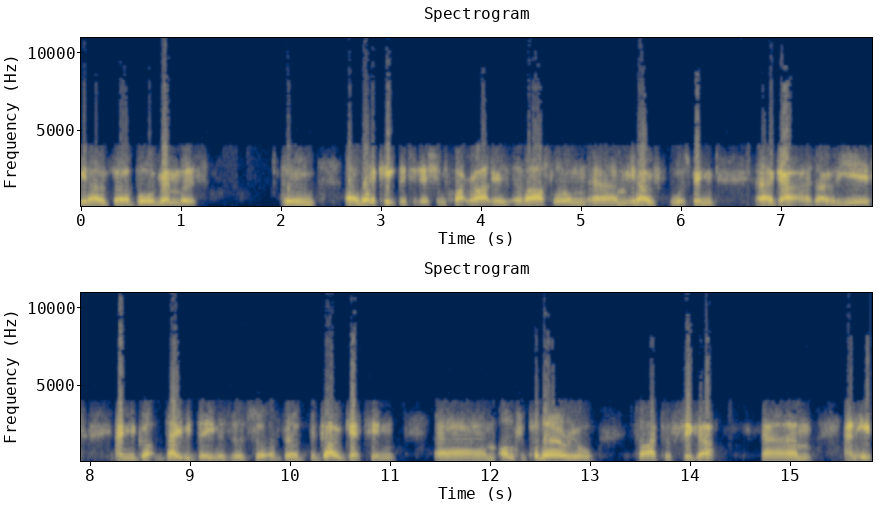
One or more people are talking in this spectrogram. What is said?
you know, board members who uh, want to keep the tradition quite rightly of Arsenal and um, you know what's been uh, going on over the years, and you've got David Dein as the sort of the, the go-getting um, entrepreneurial type of figure, um, and he.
